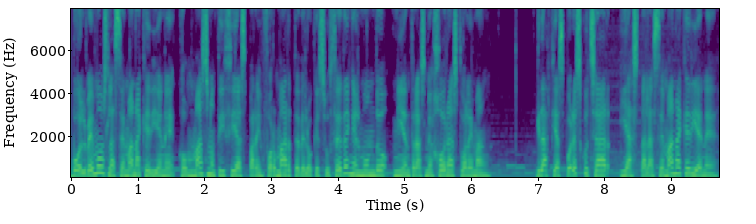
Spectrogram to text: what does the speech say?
Volvemos la semana que viene con más noticias para informarte de lo que sucede en el mundo mientras mejoras tu alemán. Gracias por escuchar y hasta la semana que viene.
